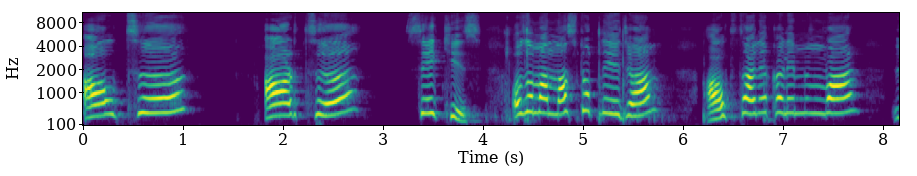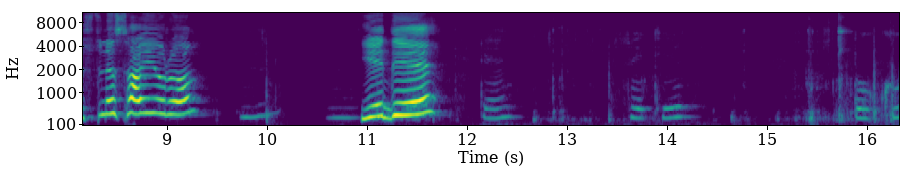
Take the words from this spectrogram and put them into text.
6 artı 8. O zaman nasıl toplayacağım? 6 tane kalemim var. Üstüne sayıyorum. 7, 8 9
